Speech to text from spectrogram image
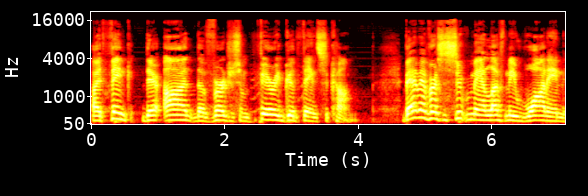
I think they're on the verge of some very good things to come. Batman vs. Superman left me wanting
